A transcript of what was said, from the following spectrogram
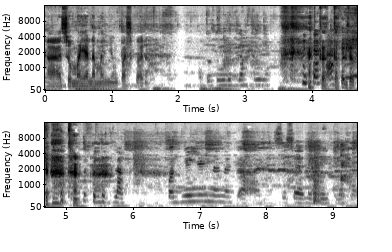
Ah, sumaya naman yung Pasko. Ano? Natutulog lang po yan. Tutulog. Natutulog lang. Pag New Year na nag, uh, ano, celebrate na siya.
